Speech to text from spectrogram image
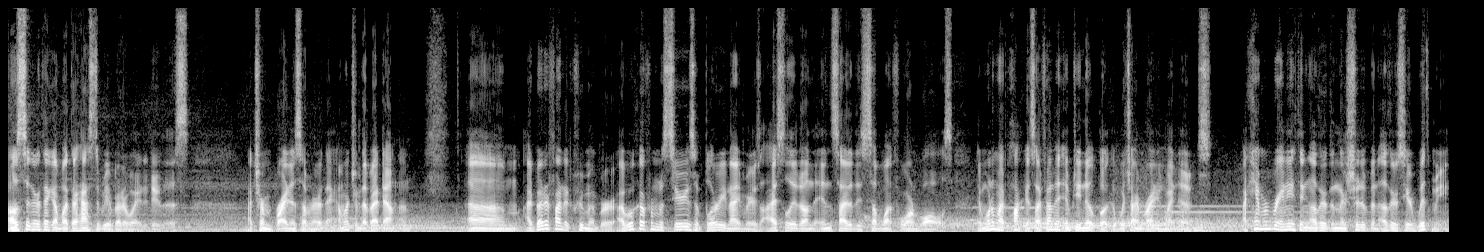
I was sitting there thinking, I'm like, there has to be a better way to do this. I turned brightness up and everything. I'm gonna turn that back down then. Um, I'd better find a crew member. I woke up from a series of blurry nightmares isolated on the inside of these somewhat foreign walls. In one of my pockets, I found an empty notebook in which I'm writing my notes. I can't remember anything other than there should have been others here with me.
